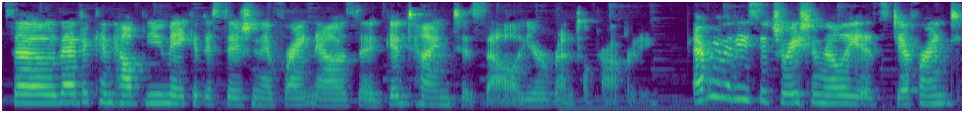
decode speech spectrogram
so that it can help you make a decision if right now is a good time to sell your rental property. Everybody's situation really is different.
